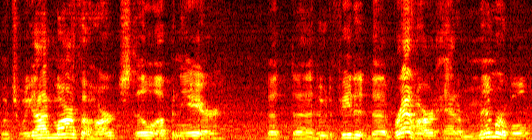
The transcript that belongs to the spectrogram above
which we got Martha Hart still up in the air, but uh, who defeated uh, Bret Hart at a memorable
